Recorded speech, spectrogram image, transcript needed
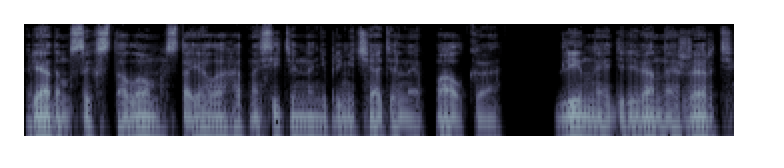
Рядом с их столом стояла относительно непримечательная палка. Длинная деревянная жерть,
